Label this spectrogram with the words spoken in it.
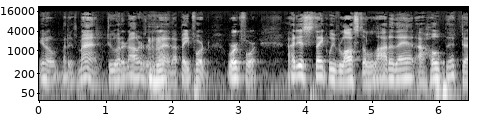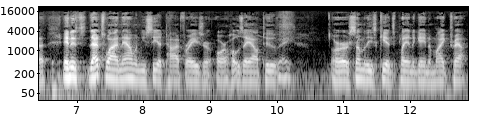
You know, but it's mine. Two hundred dollars. It's mm-hmm. mine. I paid for it. Worked for it. I just think we've lost a lot of that. I hope that, uh, and it's that's why now when you see a Todd Frazier or Jose Altuve or some of these kids playing the game to Mike Trout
